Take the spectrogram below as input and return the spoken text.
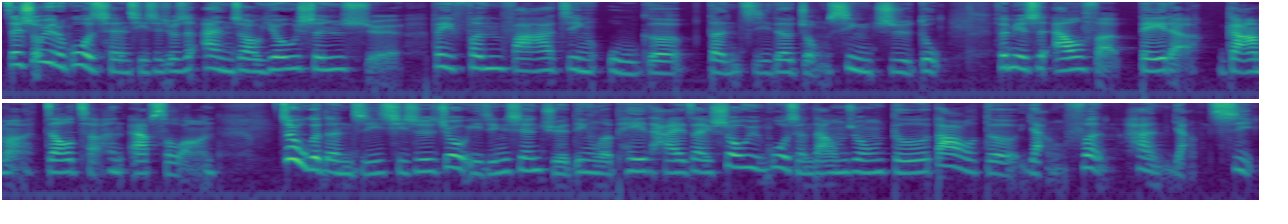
在受孕的过程，其实就是按照优生学被分发进五个等级的种姓制度，分别是 Alpha、Beta、Gamma、Delta 和 Epsilon。这五个等级其实就已经先决定了胚胎在受孕过程当中得到的养分和氧气，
